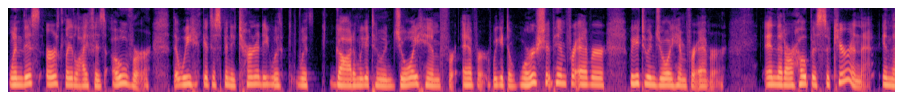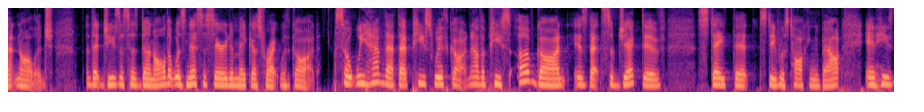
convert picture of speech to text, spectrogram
when this earthly life is over. That we get to spend eternity with with God, and we get to enjoy Him forever. We get to worship Him forever. We get to enjoy Him forever and that our hope is secure in that in that knowledge that Jesus has done all that was necessary to make us right with God. So we have that that peace with God. Now the peace of God is that subjective state that Steve was talking about and he's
